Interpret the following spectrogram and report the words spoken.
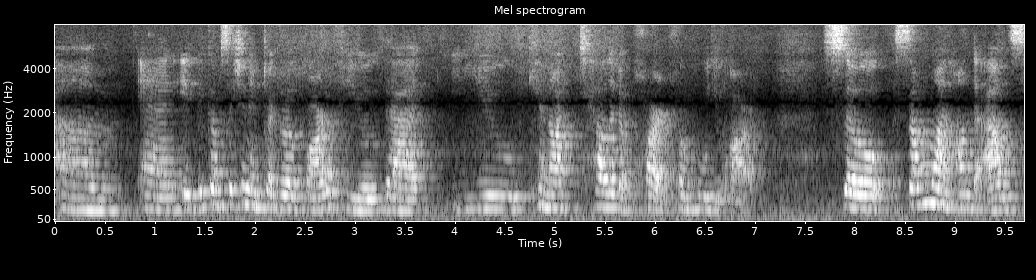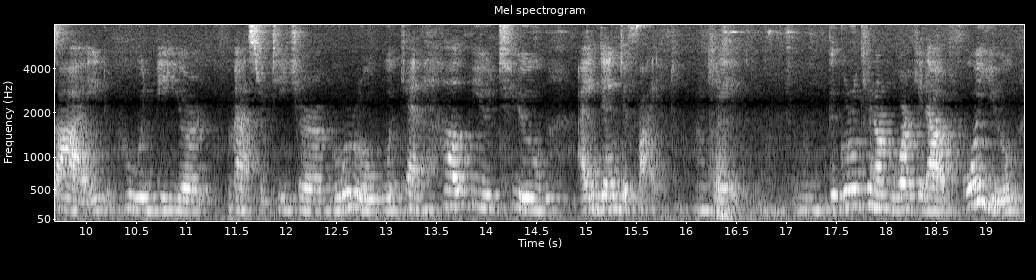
um, and it becomes such an integral part of you that you cannot tell it apart from who you are so someone on the outside who would be your master teacher or guru can help you to identify it. Okay, the guru cannot work it out for you,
